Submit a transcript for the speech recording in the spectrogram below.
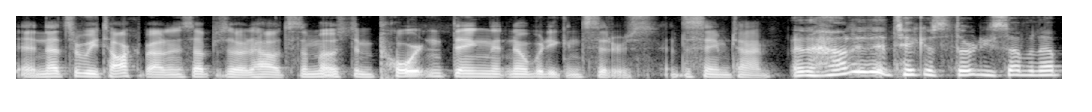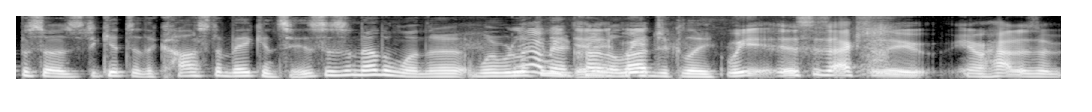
and that's what we talk about in this episode how it's the most important thing that nobody considers at the same time. And how did it take us 37 episodes to get to the cost of vacancy? This is another one that uh, when we're looking yeah, we at chronologically we, we, this is actually you know how does a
